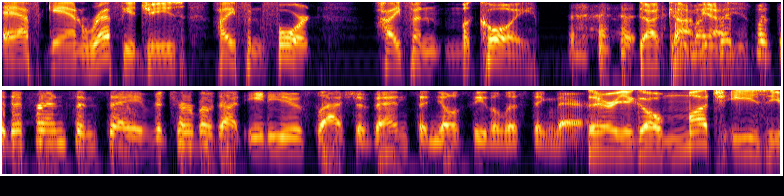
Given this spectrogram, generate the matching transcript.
Afghan refugees hyphen fort hyphen McCoy. Dot com. yeah, let's yeah. put the difference and say viterbo.edu slash events, and you'll see the listing there. There you go. Much easier.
